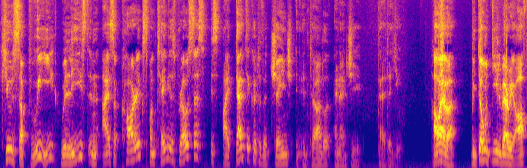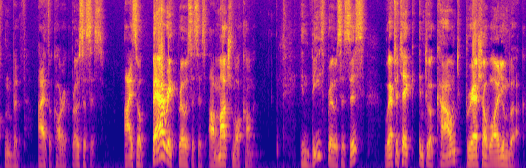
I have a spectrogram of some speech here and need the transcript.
Q sub V released in an isochoric spontaneous process is identical to the change in internal energy delta U. However, we don't deal very often with isochoric processes. Isobaric processes are much more common. In these processes, we have to take into account pressure volume work.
